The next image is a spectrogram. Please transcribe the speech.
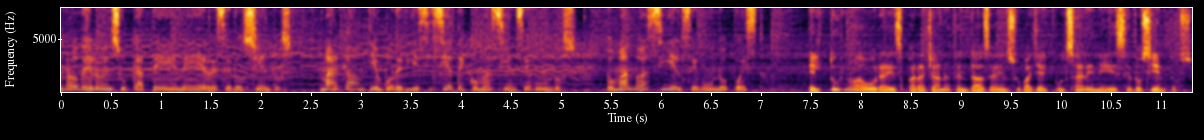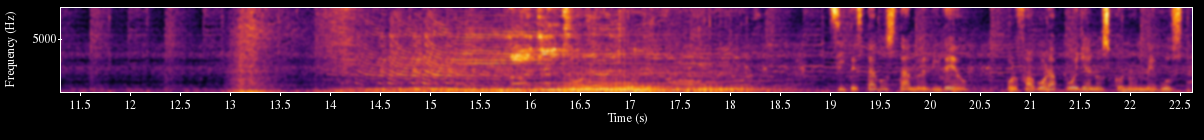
Juan Rodelo en su KTM RC200 marca un tiempo de 17,100 segundos, tomando así el segundo puesto. El turno ahora es para Jonathan Daza en su Vaya Pulsar NS200. Si te está gustando el video, por favor apóyanos con un me gusta.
